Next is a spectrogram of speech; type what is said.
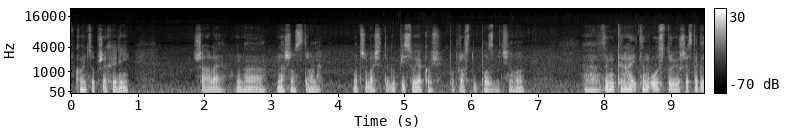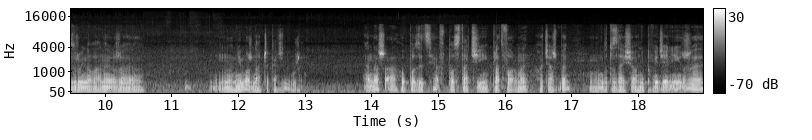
w końcu przechyli szale na naszą stronę. No trzeba się tego PiSu jakoś po prostu pozbyć, no bo e, ten kraj, ten ustrój już jest tak zrujnowany, że no nie można czekać dłużej. A nasza opozycja w postaci Platformy chociażby, mm, bo to zdaje się oni powiedzieli, że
